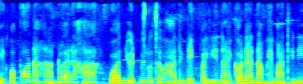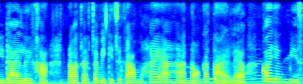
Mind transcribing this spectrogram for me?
ด็กๆ มาป้อนอาหารด้วยนะคะ วันหยุดไม่รู้จะพาเด็กๆ ไปที่ไหนก็แนะนำให้มาที่นี่ได้เลยค่ะ นอกจากจะมีกิจกรรมให้อาหารน้องกระต่ายแล้ว ก็ยังมีส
